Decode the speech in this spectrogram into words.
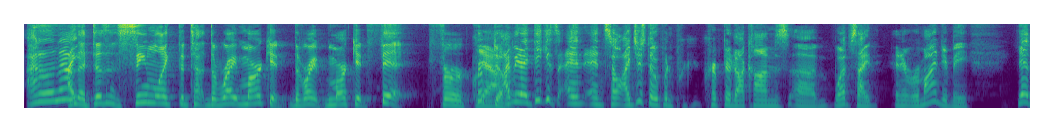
I don't know, I- that doesn't seem like the t- the right market, the right market fit for crypto. Yeah, I mean, I think it's and and so I just opened crypto.com's um, website and it reminded me. Yeah,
